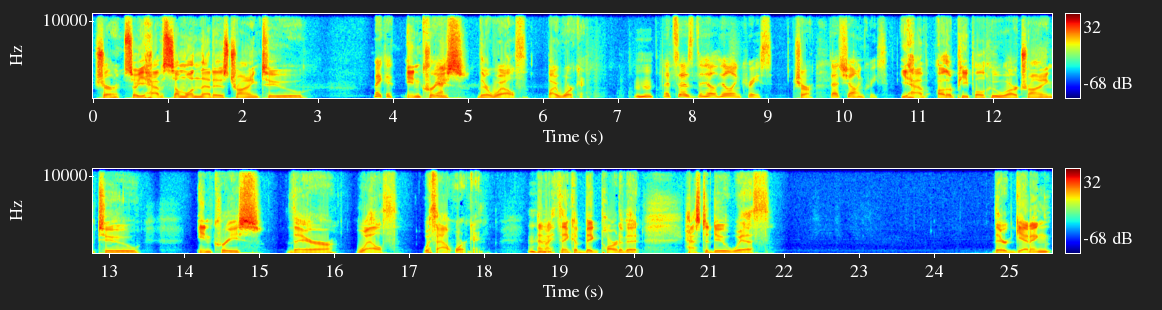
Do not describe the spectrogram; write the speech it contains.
Sure. So you have someone that is trying to Make a. increase their wealth by working. That says the hill he'll increase. Sure. That shall increase. you have other people who are trying to increase their wealth without working. And I think a big part of it has to do with they're getting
